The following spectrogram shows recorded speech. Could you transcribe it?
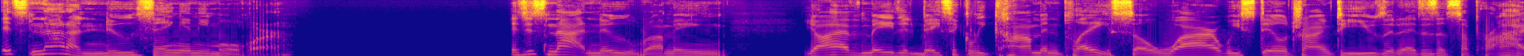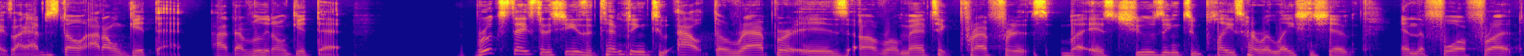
it's not a new thing anymore. It's just not new, bro. I mean, y'all have made it basically commonplace. So why are we still trying to use it as a surprise? Like I just don't I don't get that. I, I really don't get that. Brooke states that she is attempting to out the rapper is a romantic preference, but is choosing to place her relationship in the forefront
